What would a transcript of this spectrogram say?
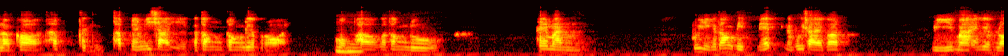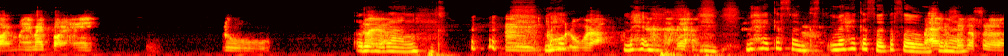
แล้วก็ถ้าถึงถ้าเป็นวิชาเอกก็ต้องต้องเรียบร้อยอืผอมฮึเผ้าก็ต้องดู ให้มัน ผู้หญิงก็ต้องติดเน็ตแล้วผู้ชายก็หวีมาให้เรียบร้อยไม่ไม่ปล่อยให้ ดูรุงรัง อืมไม่ดูรุงรังไม่ให้ไม่ให้กระเซิงไม่ให้กระเซิงกระเซิงไม่ให้ใช่กไหระมเซิงกระเซิง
